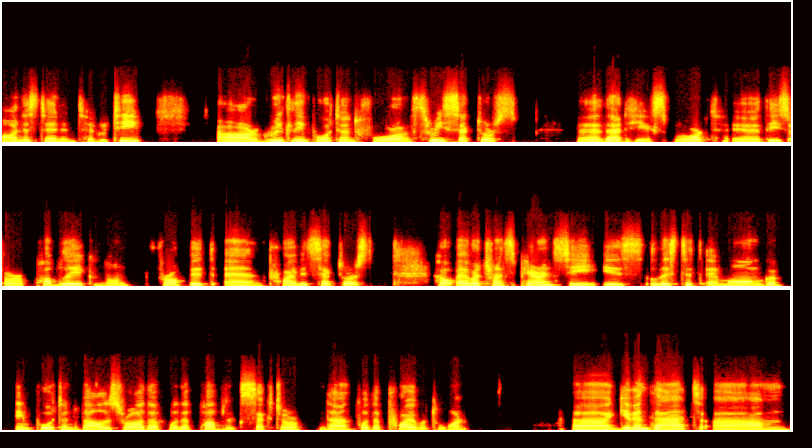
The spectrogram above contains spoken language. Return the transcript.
honesty and integrity are greatly important for three sectors uh, that he explored. Uh, these are public, non-profit, and private sectors. However, transparency is listed among important values rather for the public sector than for the private one. Uh, given that, um,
